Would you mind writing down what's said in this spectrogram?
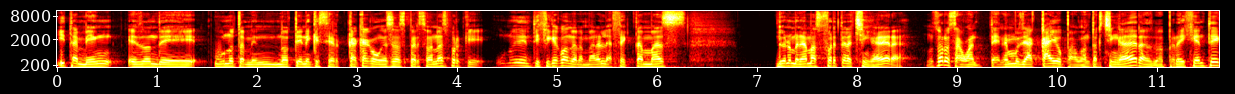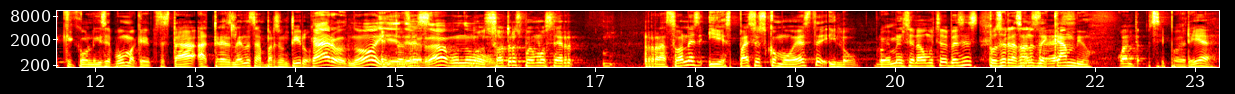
y también es donde uno también no tiene que ser caca con esas personas porque uno identifica cuando la mara le afecta más de una manera más fuerte la chingadera. Nosotros tenemos ya callo para aguantar chingaderas, ¿va? pero hay gente que, como le dice Puma, que está a tres lendas a amparse un tiro. Claro, ¿no? Y de verdad, uno. nosotros podemos ser razones y espacios como este, y lo, lo he mencionado muchas veces. Puse razones de cambio. cuánto- sí, podría.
